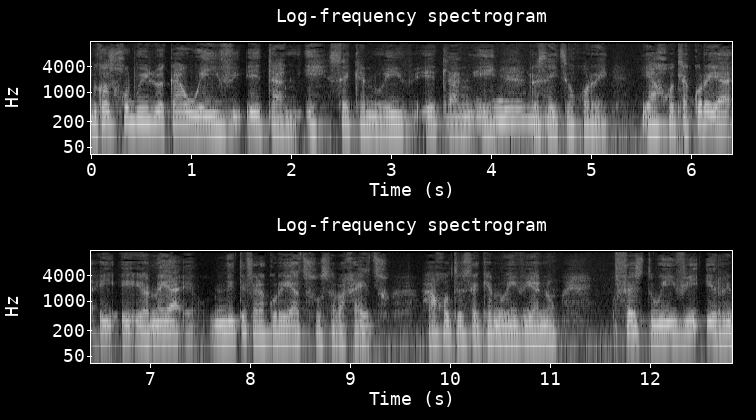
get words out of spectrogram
because go builwe ka wave e tlang e second wave e tlang e re sa itse gore ya go tla kore e- e- yona nnete fela kore ya tshosa bagaetsho. Ga go tse second wave yaanong first wave e re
